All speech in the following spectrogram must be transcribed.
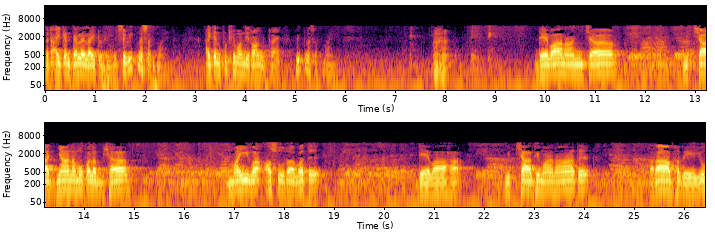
that I can tell a lie to him. It's a weakness of mind. I can put him on the wrong track. Weakness of mind. దేవానాంచ మిథ్యాజ్ఞానముపలభ్య మైవ అసురవత్ దేవా మిథ్యాభిమానాత్ పరాభవేయు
